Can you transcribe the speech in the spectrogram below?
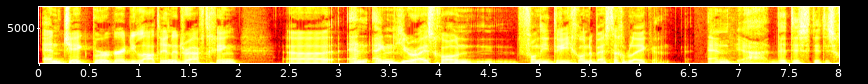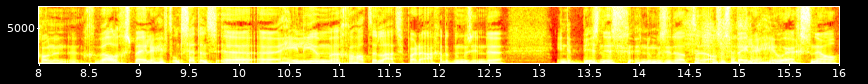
En Jake Burger, die later in de draft ging. Uh, en, en Hira is gewoon van die drie gewoon de beste gebleken. En ja, dit is, dit is gewoon een, een geweldige speler. Heeft ontzettend helium gehad de laatste paar dagen. Dat noemen ze in de, in de business, noemen ze dat als een speler heel erg snel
